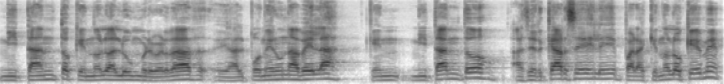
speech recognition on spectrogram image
ni tanto que no lo alumbre, ¿verdad? Eh, al poner una vela, que ni tanto acercársele para que no lo queme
